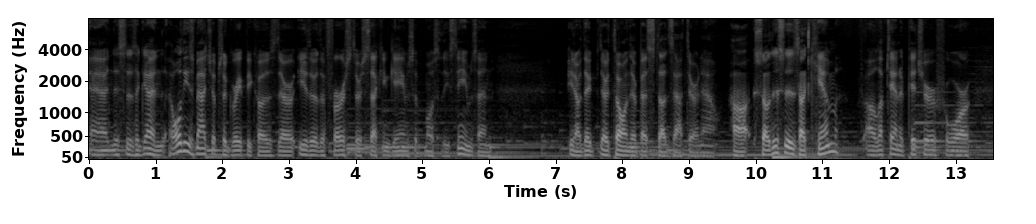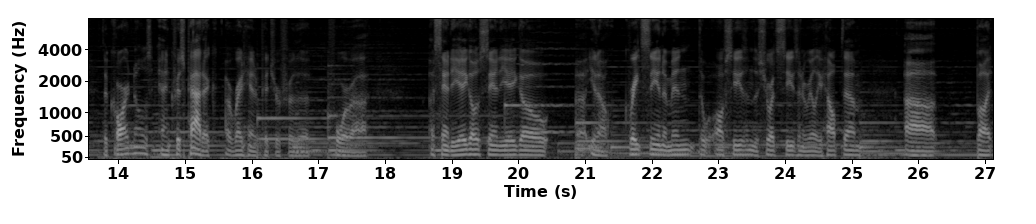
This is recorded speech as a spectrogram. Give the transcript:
and this is again, all these matchups are great because they're either the first or second games of most of these teams, and you know they they're throwing their best studs out there now. Uh, so this is uh, Kim, a left-handed pitcher for the Cardinals, and Chris Paddack, a right-handed pitcher for the for uh, uh San Diego. San Diego, uh, you know, great seeing them in the off season. The short season really helped them, uh, but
